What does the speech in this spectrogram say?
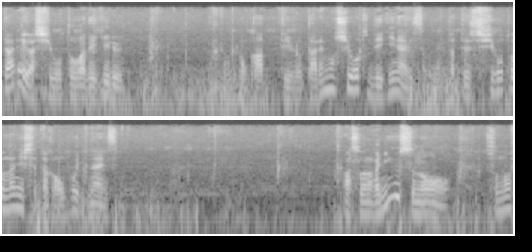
誰が仕事ができるのかっていうと誰も仕事できないですよね。だって仕事何してたか覚えてないですもん。あそうなんかニュースのその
